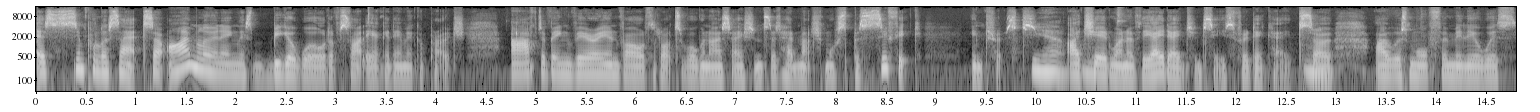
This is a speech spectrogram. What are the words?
as simple as that. So I'm learning this bigger world of slightly academic approach after being very involved with lots of organisations that had much more specific interests. Yeah. I chaired one of the aid agencies for a decade, so mm. I was more familiar with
